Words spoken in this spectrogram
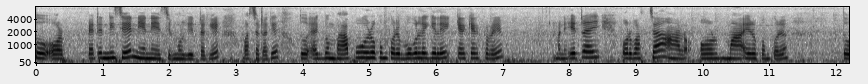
তো ওর পেটের নিচে নিয়ে নিয়েছে মুরগিটাকে, বাচ্চাটাকে। তো একদম ভাপ ওরকম করে বগলে গেলে ক্যার ক্যার করে মানে এটাই ওর বাচ্চা আর ওর মা এরকম করে। তো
